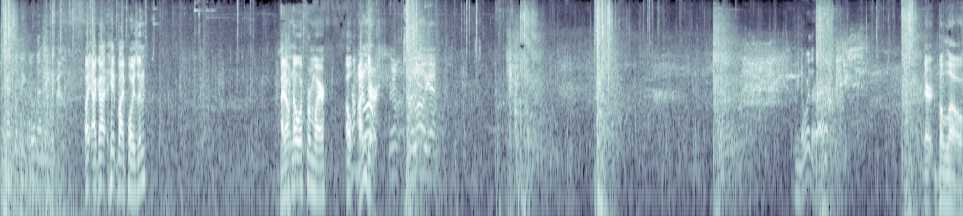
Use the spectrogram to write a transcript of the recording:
I got something thrown at me. Wait, I got hit by poison. I don't know if from where. Oh, Down under. Below, below, yeah. We know where they're at? They're below.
